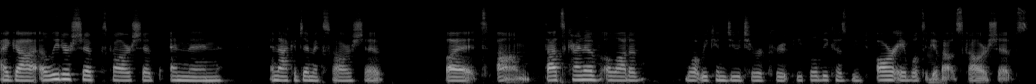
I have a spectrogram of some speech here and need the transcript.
I got a leadership scholarship and then an academic scholarship. But um, that's kind of a lot of what we can do to recruit people because we are able to give out scholarships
